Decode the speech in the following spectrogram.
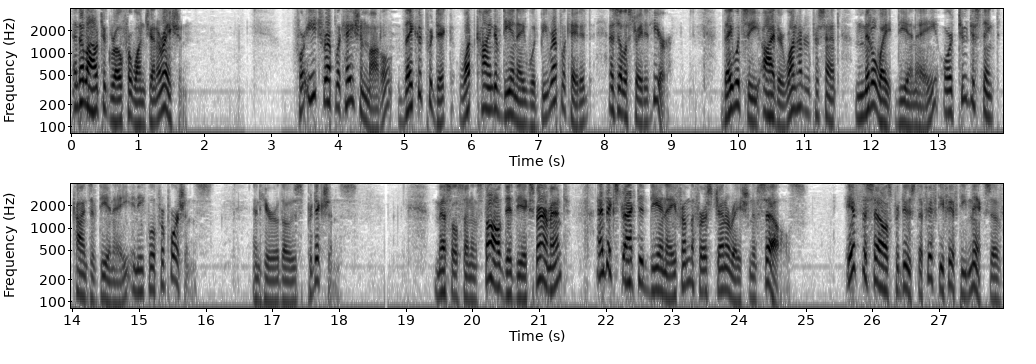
and allowed to grow for one generation. For each replication model, they could predict what kind of DNA would be replicated, as illustrated here. They would see either 100% middleweight DNA or two distinct kinds of DNA in equal proportions. And here are those predictions. Meselson and Stahl did the experiment and extracted DNA from the first generation of cells. If the cells produced a 50-50 mix of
